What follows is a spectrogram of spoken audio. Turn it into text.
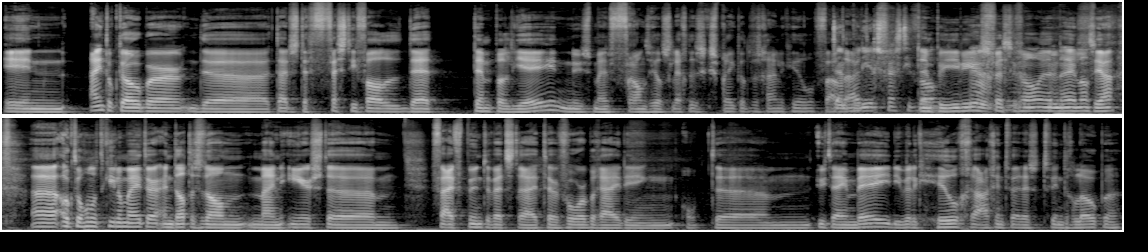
in eind oktober de, tijdens de Festival de Tempelier. Nu is mijn Frans heel slecht, dus ik spreek dat waarschijnlijk heel fout uit. Tempeliersfestival. Tempeliersfestival in het Nederlands, ja. Uh, ook de 100 kilometer. En dat is dan mijn eerste um, vijf punten wedstrijd ter voorbereiding op de um, UTMB. Die wil ik heel graag in 2020 lopen.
